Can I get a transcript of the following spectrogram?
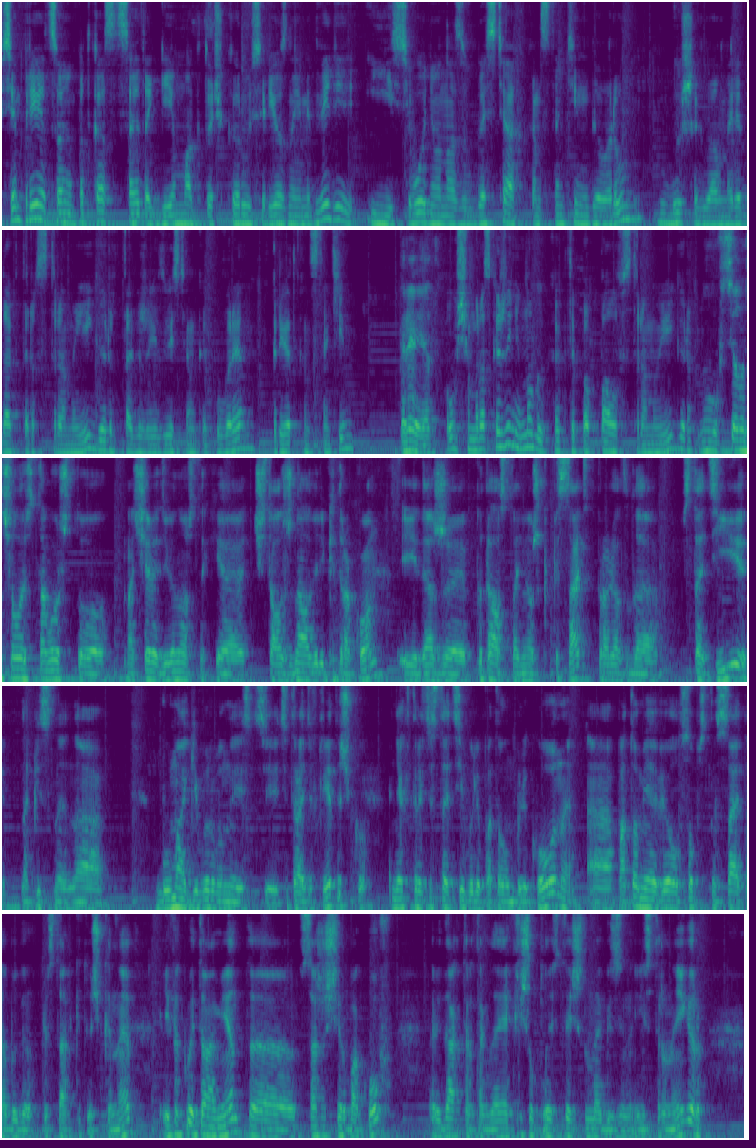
Всем привет, с вами подкаст сайта gamemag.ru «Серьезные медведи» и сегодня у нас в гостях Константин Говорун, бывший главный редактор «Страны игр», также известен как УВРН. Привет, Константин. Привет. В общем, расскажи немного, как ты попал в страну игр. Ну, все началось с того, что в начале 90-х я читал журнал «Великий дракон» и даже пытался туда немножко писать, отправлял туда статьи, написанные на бумаги, вырванные из тетради в клеточку. Некоторые эти статьи были потом опубликованы. А потом я вел собственный сайт об играх приставки.нет. И в какой-то момент э, Саша Щербаков, редактор тогда и Official PlayStation Magazine и страны игр,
